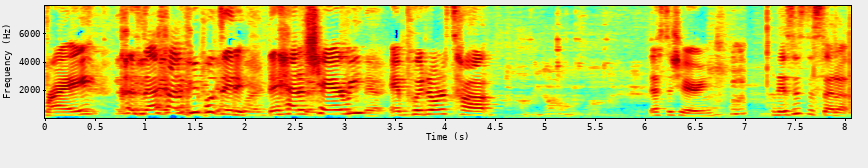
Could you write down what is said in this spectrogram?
right? Because that's how the people did it. They had a cherry and put it on the top. That's the cherry. This is the setup.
